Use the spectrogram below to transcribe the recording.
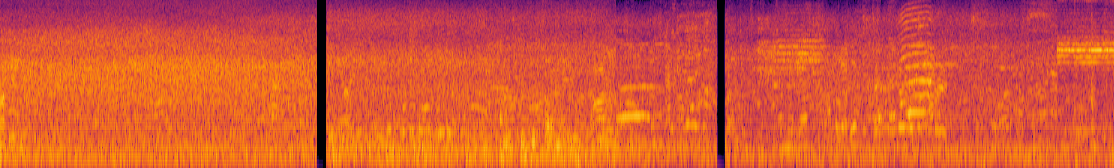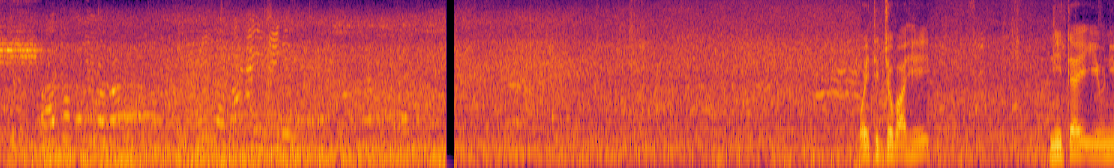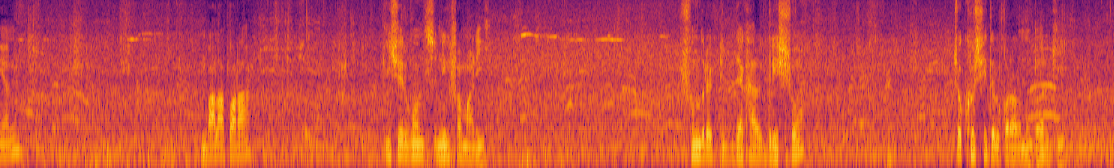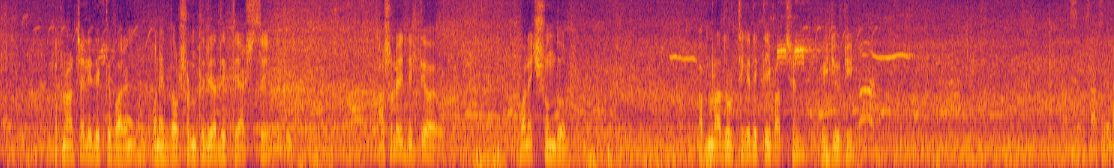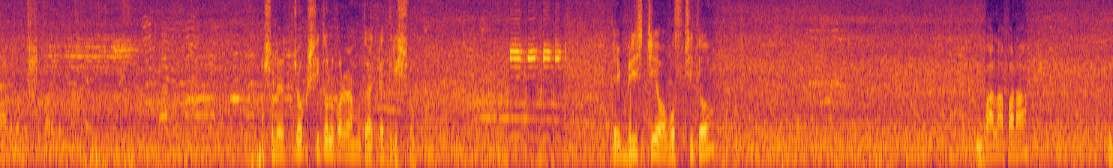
আমি বিদ্যুৎ চালাই ঐতিহ্যবাহী নিতাই ইউনিয়ন, বালাপাড়া, কিশোরগঞ্জ, নীলফামারী। সুন্দর একটি দেখার দৃশ্য, চক্ষু শীতল করার মতো আর কি। আপনারা চাইলে দেখতে পারেন, অনেক দর্শনার্থীরা দেখতে আসছে। আসলে দেখতে অনেক সুন্দর। আপনারা দূর থেকে দেখতেই পাচ্ছেন ভিডিওটি। কাছে না গেলে বুঝতে পারবেন না। আসলে চোখ শীতল করার মতো একটা দৃশ্য। এই ব্রিজটি অবস্থিত বালাপাড়া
